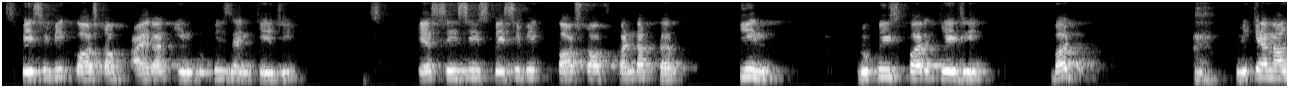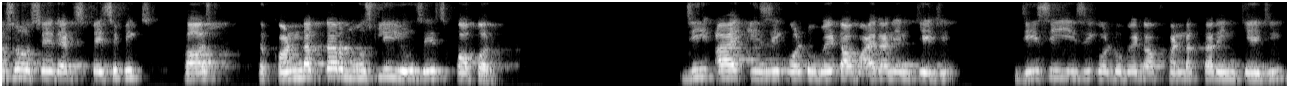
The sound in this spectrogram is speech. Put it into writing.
specific cost of iron in rupees and kg. SCC specific cost of conductor in rupees per kg. But we can also say that specific cost, the conductor mostly uses copper. Gi is equal to weight of iron in kg. Gc is equal to weight of conductor in kg.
